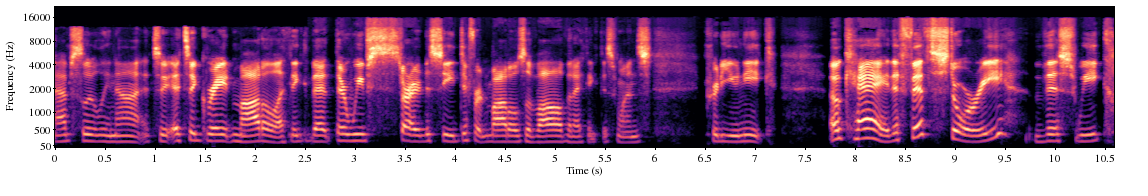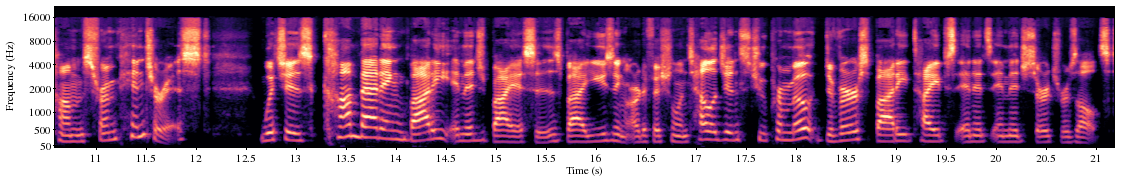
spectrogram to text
absolutely not. It's a it's a great model. I think that there we've started to see different models evolve and I think this one's pretty unique. Okay, the fifth story this week comes from Pinterest, which is combating body image biases by using artificial intelligence to promote diverse body types in its image search results.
